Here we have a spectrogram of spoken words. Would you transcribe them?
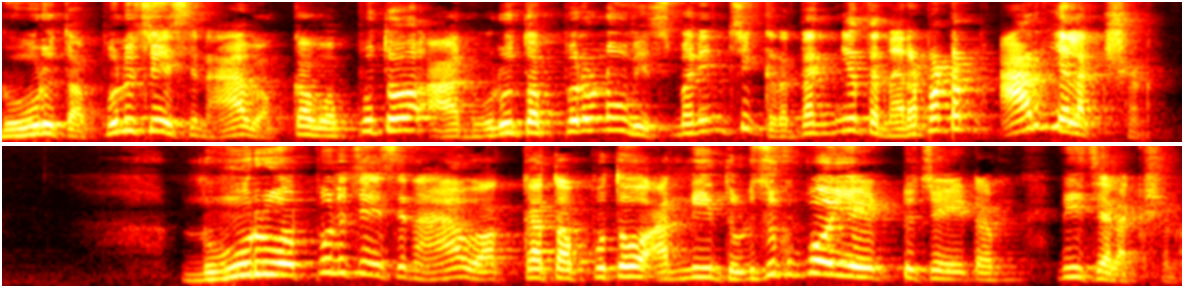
నూరు తప్పులు చేసిన ఒక్క ఒప్పుతో ఆ నూరు తప్పులను విస్మరించి కృతజ్ఞత నెరపటం ఆర్య లక్షణం నూరు ఒప్పులు చేసిన ఒక్క తప్పుతో అన్నీ తుడుచుకుపోయేట్టు చేయటం నీచ లక్షణం.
